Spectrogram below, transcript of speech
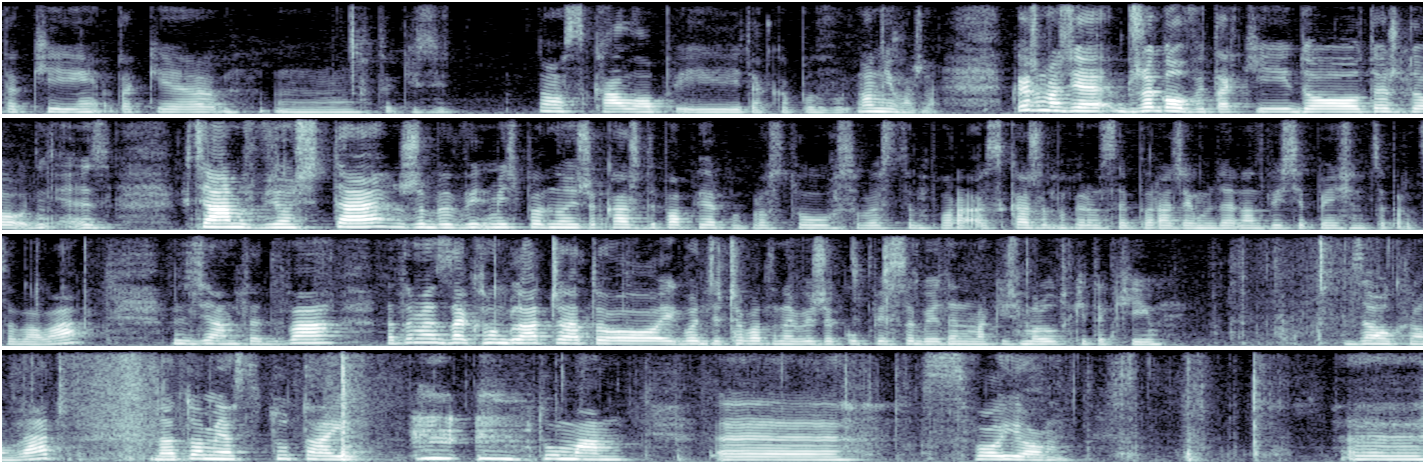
taki, takie, mm, taki no scallop i taka podwójna, no nieważne. W każdym razie brzegowy taki do, też do, chciałam wziąć te, żeby mieć pewność, że każdy papier po prostu sobie z tym, z każdym papierem sobie poradzi, jak będę na 250 pracowała, więc wzięłam te dwa. Natomiast zaokrąglacza to jak będzie trzeba, to najwyżej kupię sobie jeden jakiś malutki taki zaokrąglacz. Natomiast tutaj, tu mam e, swoją E,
